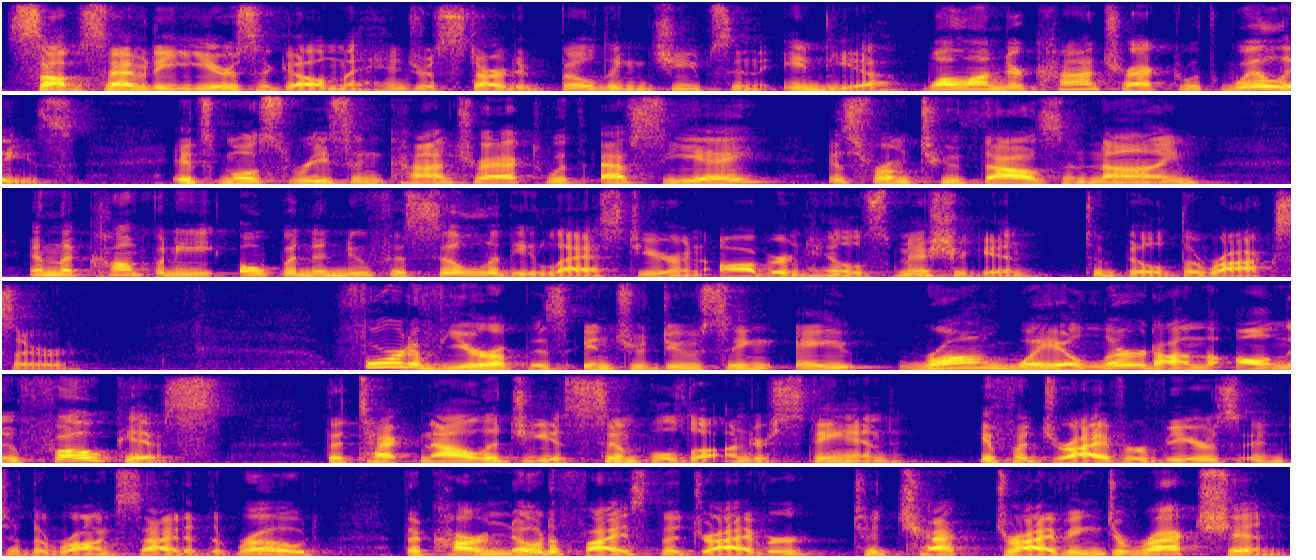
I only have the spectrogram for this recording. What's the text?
Sub 70 years ago, Mahindra started building Jeeps in India while under contract with Willys. Its most recent contract with FCA is from 2009, and the company opened a new facility last year in Auburn Hills, Michigan to build the Roxor. Ford of Europe is introducing a wrong way alert on the all new Focus. The technology is simple to understand. If a driver veers into the wrong side of the road, the car notifies the driver to check driving direction.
